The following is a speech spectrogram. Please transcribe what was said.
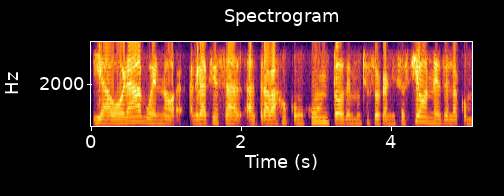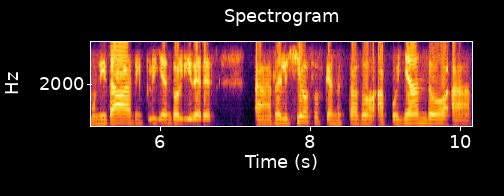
Y ahora, bueno, gracias al, trabajo conjunto de muchas organizaciones, de la comunidad, incluyendo líderes ah, religiosos que han estado apoyando a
